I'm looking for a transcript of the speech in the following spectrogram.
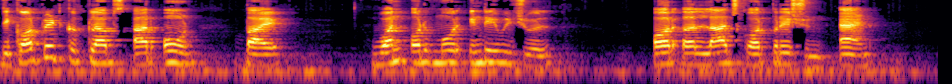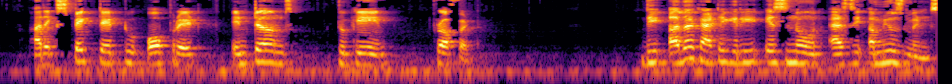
The corporate clubs are owned by one or more individual or a large corporation and are expected to operate in terms to gain profit. The other category is known as the amusements,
